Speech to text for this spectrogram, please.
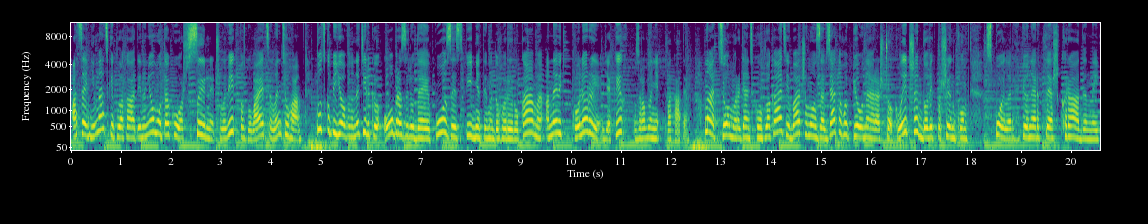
А це німецький плакат, і на ньому також сильний чоловік позбувається ланцюга. Тут скопійовано не тільки образи людей, пози з піднятими догори руками, а навіть кольори, в яких зроблені плакати. На цьому радянському плакаті бачимо завзятого піонера, що кличе до відпочинку. Спойлер, піонер теж крадений.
